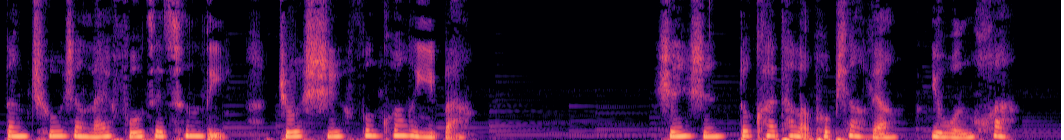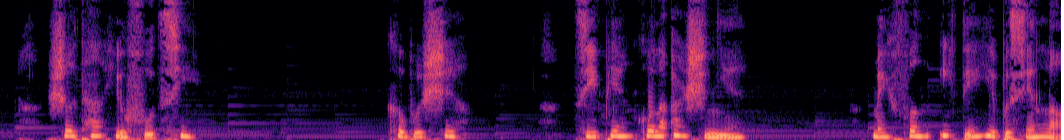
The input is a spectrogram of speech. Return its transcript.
当初让来福在村里着实风光了一把，人人都夸他老婆漂亮有文化，说他有福气。可不是，即便过了二十年，美凤一点也不显老，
